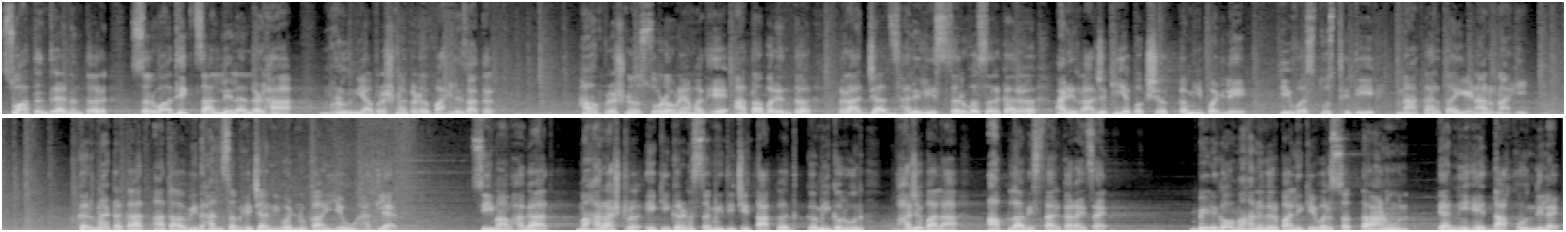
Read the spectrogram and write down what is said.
स्वातंत्र्यानंतर सर्वाधिक चाललेला लढा म्हणून या प्रश्नाकडे पाहिलं जातं. हा प्रश्न सोडवण्यामध्ये आतापर्यंत राज्यात झालेली सर्व सरकारं आणि राजकीय पक्ष कमी पडले ही वस्तुस्थिती नाकारता येणार नाही. कर्नाटकात आता विधानसभेच्या निवडणुका येऊ घातल्यात. सीमा भागात महाराष्ट्र एकीकरण समितीची ताकद कमी करून भाजपाला आपला विस्तार करायचा आहे बेळगाव महानगरपालिकेवर सत्ता आणून त्यांनी हे दाखवून दिलंय.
